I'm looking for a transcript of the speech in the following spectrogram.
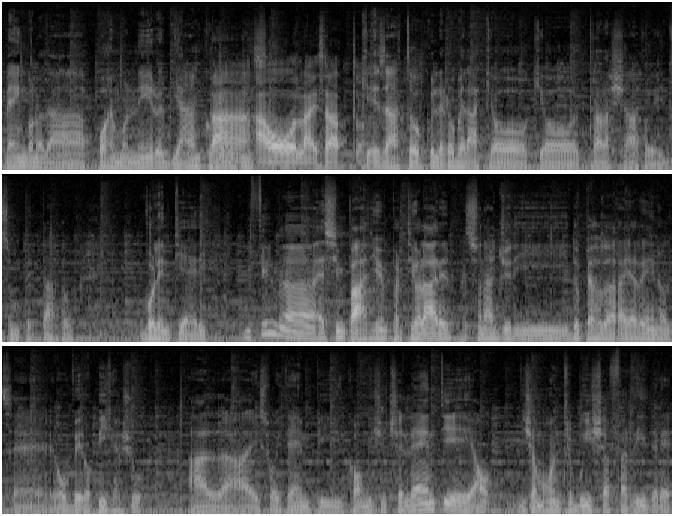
vengono da Pokémon nero e bianco. Da Aola, esatto. Che, esatto, quelle robe là che ho, che ho tralasciato e zompettato volentieri. Il film è simpatico, in particolare il personaggio di, doppiato da Ryan Reynolds, è, ovvero Pikachu, al, ai suoi tempi comici eccellenti e diciamo contribuisce a far ridere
